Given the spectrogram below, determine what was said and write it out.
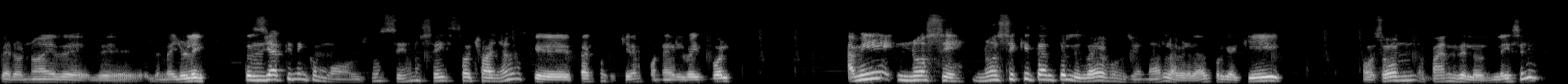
pero no hay de, de Major League. Entonces ya tienen como, no sé, unos 6, 8 años que están con que quieren poner el béisbol. A mí no sé, no sé qué tanto les vaya a funcionar, la verdad, porque aquí o son fans de los Blazers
